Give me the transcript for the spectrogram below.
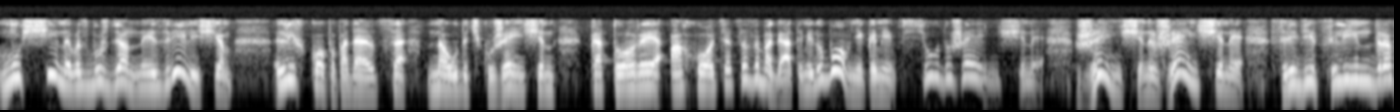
Мужчины, возбужденные зрелищем, легко попадаются на удочку женщин, которые охотятся за богатыми любовниками. Всюду женщины, женщины, женщины. Среди цилиндров,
